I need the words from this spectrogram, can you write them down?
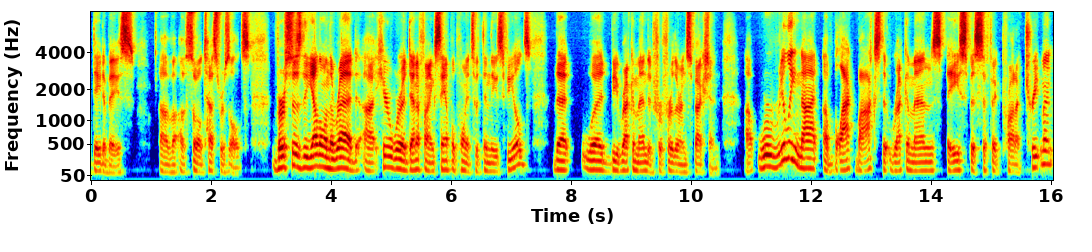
database of, of soil test results versus the yellow and the red. Uh, here we're identifying sample points within these fields that would be recommended for further inspection. Uh, we're really not a black box that recommends a specific product treatment.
